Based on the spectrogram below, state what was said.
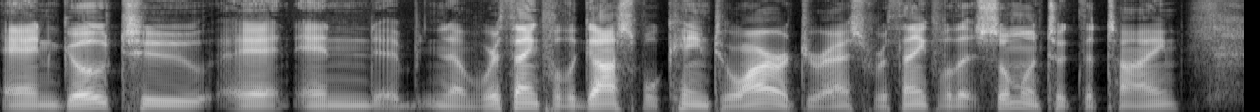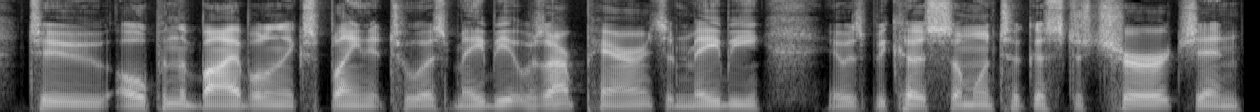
and go to and, and, uh, you know we're thankful the gospel came to our address. We're thankful that someone took the time to open the bible and explain it to us. Maybe it was our parents and maybe it was because someone took us to church and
